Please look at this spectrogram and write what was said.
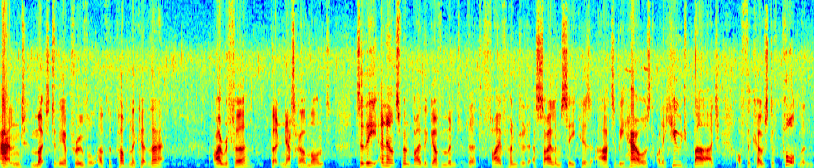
and much to the approval of the public at that. I refer, but naturellement, to the announcement by the government that 500 asylum seekers are to be housed on a huge barge off the coast of Portland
